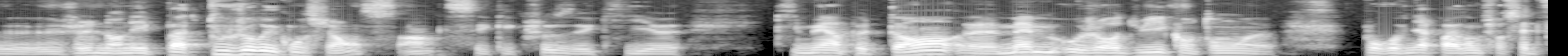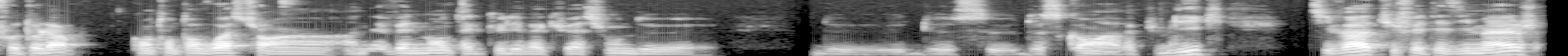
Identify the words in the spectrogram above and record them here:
je n'en ai pas toujours eu conscience. Hein. C'est quelque chose qui, met un peu de temps. même aujourd'hui, quand on, pour revenir par exemple sur cette photo-là, quand on t'envoie sur un, événement tel que l'évacuation de, ce, de ce camp à République, tu vas, tu fais tes images,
